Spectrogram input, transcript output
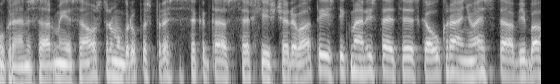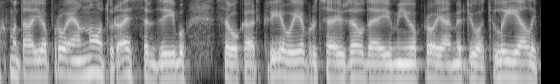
Ukrainas armijas austrumu grupas preses sekretārs Serhijas Čeravatīs tikmēr izteicies, ka Ukrāņu aizstāvji Bahmutā joprojām notur aizsardzību, savukārt Krievu iebrucēju zaudējumi joprojām ir ļoti lieli.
